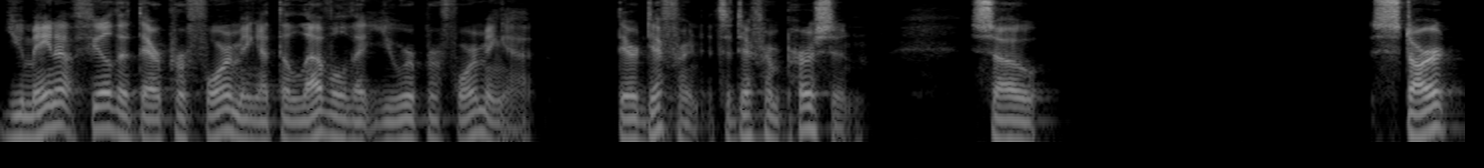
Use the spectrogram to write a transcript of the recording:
you may not feel that they're performing at the level that you were performing at. They're different, it's a different person. So start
